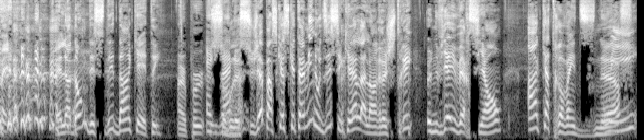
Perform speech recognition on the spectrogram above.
mais elle a donc décidé d'enquêter un peu sur le sujet parce que ce que Tammy nous dit, c'est qu'elle elle a enregistré une vieille version en 99 Oui,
